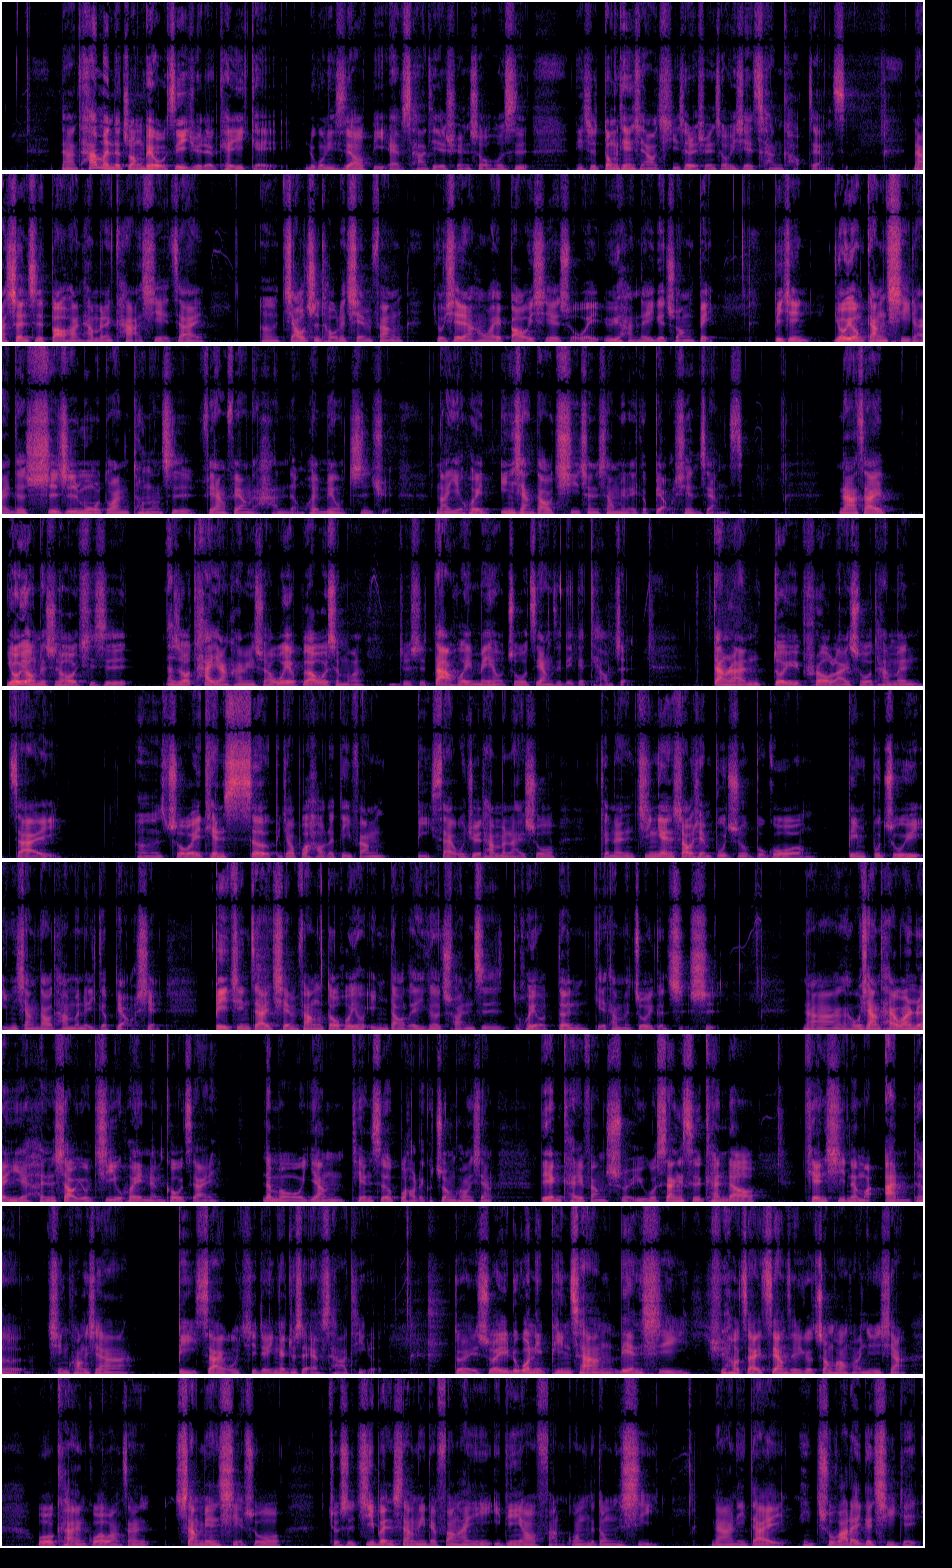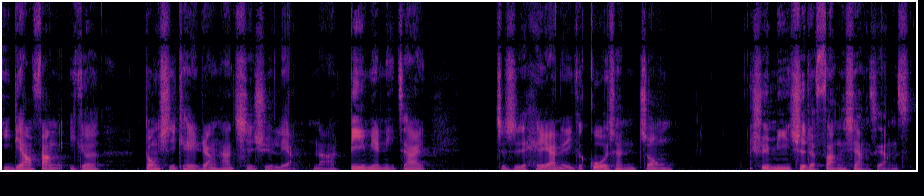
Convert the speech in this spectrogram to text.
那他们的装备，我自己觉得可以给，如果你是要比 FXT 的选手，或是你是冬天想要骑车的选手一些参考这样子。那甚至包含他们的卡鞋在呃脚趾头的前方，有些人还会包一些所谓御寒的一个装备。毕竟游泳刚起来的四肢末端通常是非常非常的寒冷，会没有知觉，那也会影响到骑乘上面的一个表现这样子。那在游泳的时候，其实那时候太阳还没出来，我也不知道为什么，就是大会没有做这样子的一个调整。当然，对于 Pro 来说，他们在呃所谓天色比较不好的地方比赛，我觉得他们来说可能经验稍显不足，不过并不足以影响到他们的一个表现。毕竟在前方都会有引导的一个船只，会有灯给他们做一个指示。那我想台湾人也很少有机会能够在那么样天色不好的一个状况下练开放水域。我上一次看到天气那么暗的情况下比赛，我记得应该就是 FXT 了。对，所以如果你平常练习需要在这样子一个状况环境下，我看国外网站上面写说，就是基本上你的防寒衣一定要反光的东西。那你在你出发的一个起点一定要放一个。东西可以让它持续亮，那避免你在就是黑暗的一个过程中去迷失的方向，这样子。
